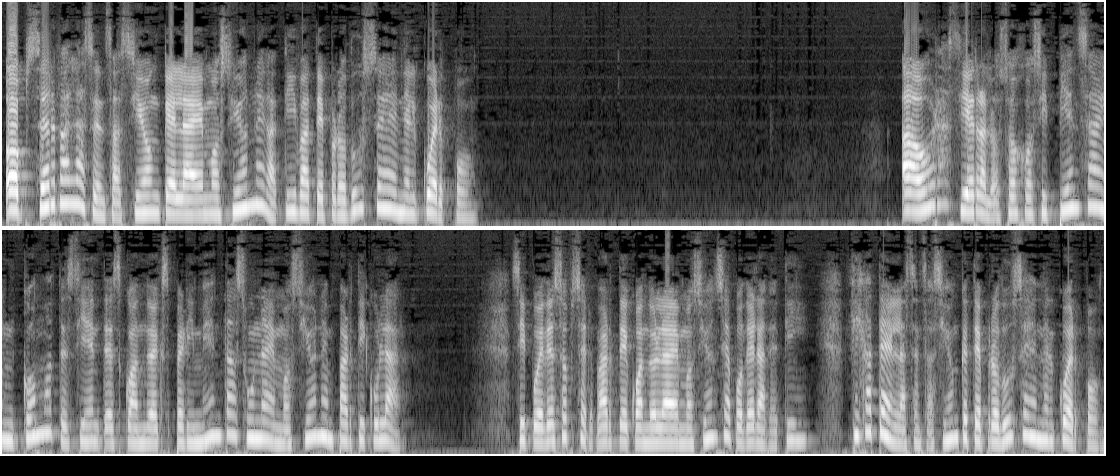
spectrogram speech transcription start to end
Observa la sensación que la emoción negativa te produce en el cuerpo. Ahora cierra los ojos y piensa en cómo te sientes cuando experimentas una emoción en particular. Si puedes observarte cuando la emoción se apodera de ti, fíjate en la sensación que te produce en el cuerpo.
